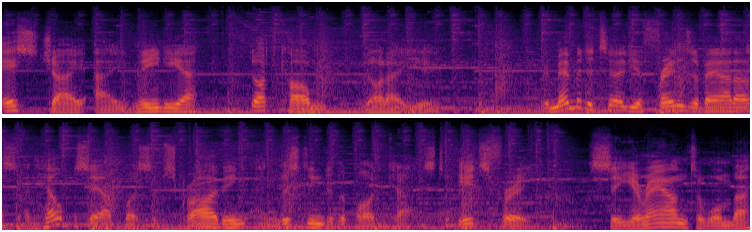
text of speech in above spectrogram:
sjamedia.com.au. Remember to tell your friends about us and help us out by subscribing and listening to the podcast. It's free. See you around, Toowoomba.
